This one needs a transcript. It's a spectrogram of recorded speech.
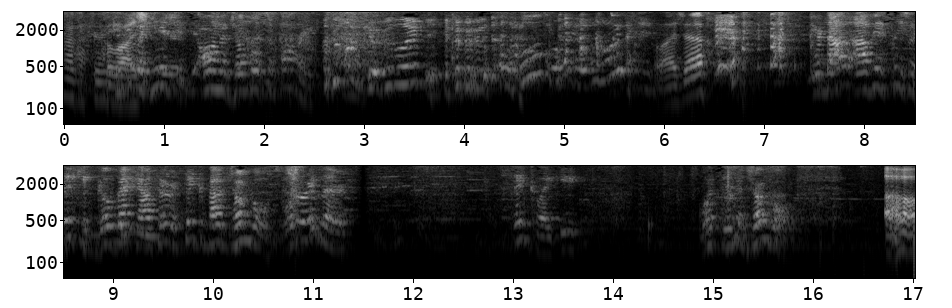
That's Elijah. It's on a jungle safari. Elijah. You're not obviously thinking. Go back out there and think about jungles. What are in there? Think, Lankey. What's in the jungle? Uh,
